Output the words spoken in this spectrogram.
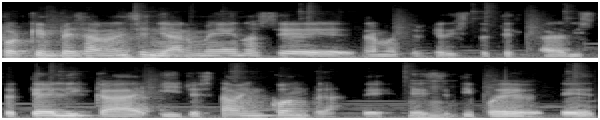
porque empezaron a enseñarme, no sé, dramaturgia aristotélica y yo estaba en contra de, ese tipo de, de,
